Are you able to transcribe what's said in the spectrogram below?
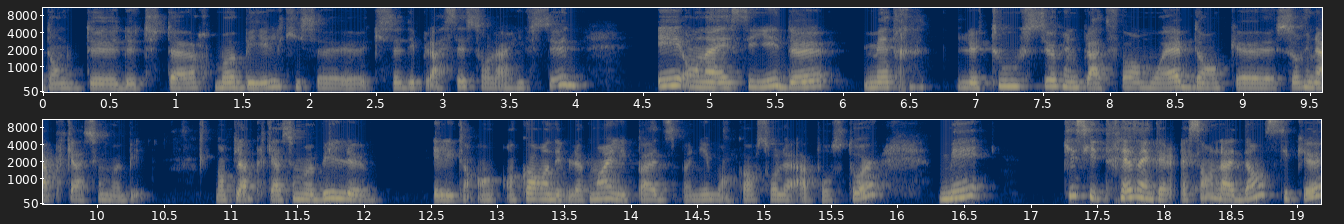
donc de, de, tuteurs mobiles qui se, qui se déplaçaient sur la rive sud. Et on a essayé de mettre le tout sur une plateforme web, donc euh, sur une application mobile. Donc, l'application mobile, elle est encore en développement, elle n'est pas disponible encore sur le Apple Store. Mais qu'est-ce qui est très intéressant là-dedans, c'est que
